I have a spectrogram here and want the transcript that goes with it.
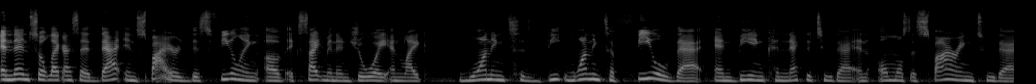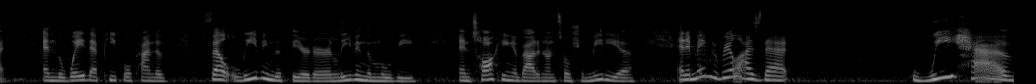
and then so like I said that inspired this feeling of excitement and joy and like wanting to be wanting to feel that and being connected to that and almost aspiring to that and the way that people kind of felt leaving the theater and leaving the movie and talking about it on social media and it made me realize that we have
